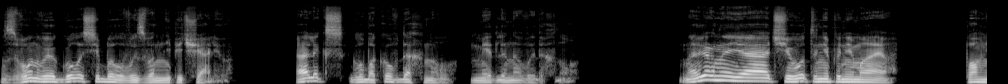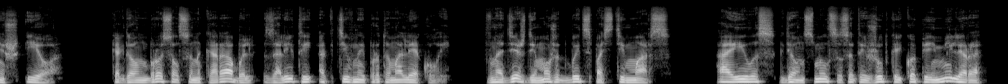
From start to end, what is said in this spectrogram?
Звон в ее голосе был вызван не печалью. Алекс глубоко вдохнул, медленно выдохнул. «Наверное, я чего-то не понимаю». Помнишь Ио? Когда он бросился на корабль, залитый активной протомолекулой, в надежде, может быть, спасти Марс. Аилос, где он смылся с этой жуткой копией Миллера,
